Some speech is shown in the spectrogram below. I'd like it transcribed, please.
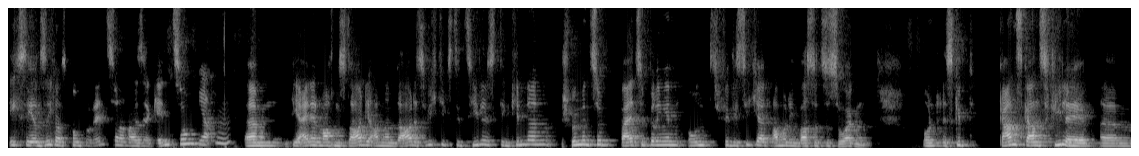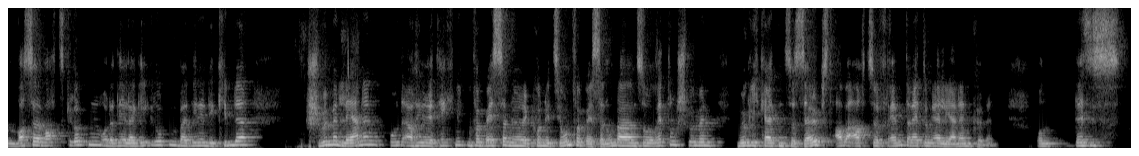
Ich sehe uns nicht als Konkurrenz, sondern als Ergänzung. Ja. Mhm. Ähm, die einen machen es da, die anderen da. Das wichtigste Ziel ist, den Kindern Schwimmen zu, beizubringen und für die Sicherheit am und im Wasser zu sorgen. Und es gibt ganz, ganz viele ähm, Wasserwachtsgruppen oder DLRG-Gruppen, bei denen die Kinder schwimmen lernen und auch ihre Techniken verbessern, ihre Kondition verbessern und dann so Rettungsschwimmen Möglichkeiten zur Selbst-, aber auch zur Fremdrettung erlernen können. Und das ist,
